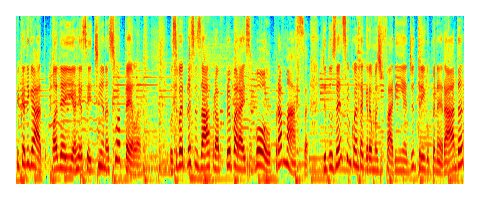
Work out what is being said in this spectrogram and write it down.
Fica ligado. Olha aí a receitinha na sua tela. Você vai precisar para preparar esse bolo para massa de 250 gramas de farinha de trigo peneirada,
